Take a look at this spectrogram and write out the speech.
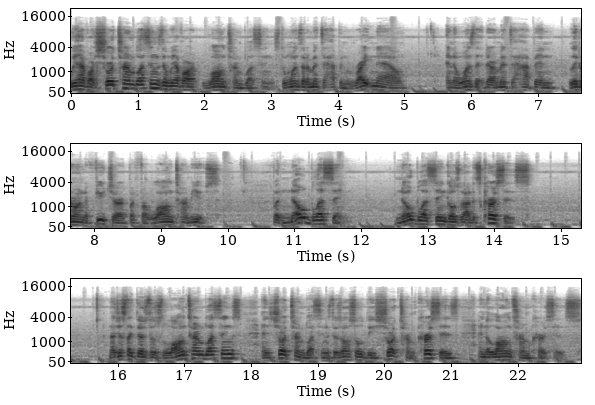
we have our short-term blessings and we have our long-term blessings. The ones that are meant to happen right now and the ones that, are meant to happen later on in the future but for long-term use. But no blessing no blessing goes without its curses. Now just like there's those long-term blessings and short-term blessings there's also the short-term curses and the long-term curses.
